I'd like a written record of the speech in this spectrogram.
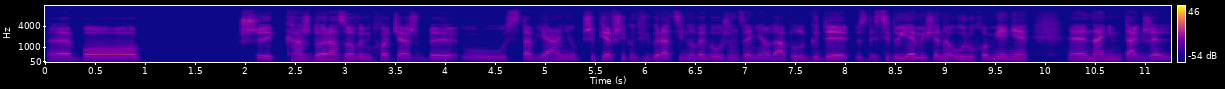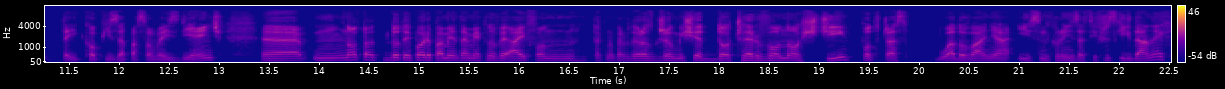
e, bo przy każdorazowym chociażby ustawianiu, przy pierwszej konfiguracji nowego urządzenia od Apple, gdy zdecydujemy się na uruchomienie e, na nim także tej kopii zapasowej zdjęć, e, no to do tej pory pamiętam, jak nowy iPhone tak naprawdę rozgrzał mi się do czerwoności podczas ładowania i synchronizacji wszystkich danych,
